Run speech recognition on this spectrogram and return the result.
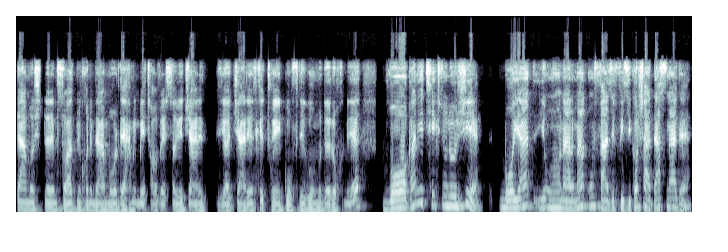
در داریم صحبت می‌کنیم در مورد همین متاورس یا جن... یا جریاناتی که توی گفتگو داره رخ میده واقعا یه تکنولوژیه. باید یه اون هنرمند اون فاز فیزیکالش از دست نده.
